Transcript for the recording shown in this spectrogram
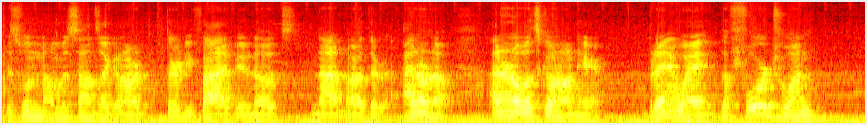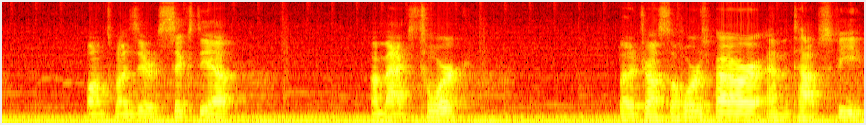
This one almost sounds like an R35, even though it's not an R35. I don't know. I don't know what's going on here. But anyway, the forged one bumps my 0 to 60 up, my max torque, but it drops the horsepower and the top speed.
